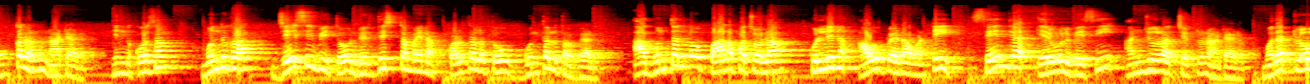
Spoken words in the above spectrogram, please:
మొక్కలను నాటాడు. ఇందుకోసం ముందుగా జేసీబీతో నిర్దిష్టమైన కొలతలతో గుంతలు తవ్వాడు. ఆ గుంతల్లో పాలపచోల కుళ్ళిన ఆవు పేడ వంటి సేంద్రియ ఎరువులు వేసి అంజూరా చెట్టు నాటాడు. మొదట్లో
